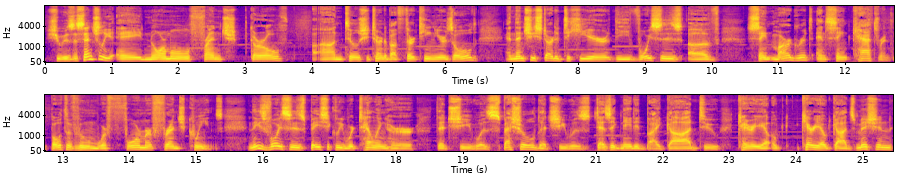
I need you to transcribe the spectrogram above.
She was essentially a normal French girl uh, until she turned about 13 years old. And then she started to hear the voices of St. Margaret and St. Catherine, both of whom were former French queens. And these voices basically were telling her that she was special, that she was designated by God to carry out, carry out God's mission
